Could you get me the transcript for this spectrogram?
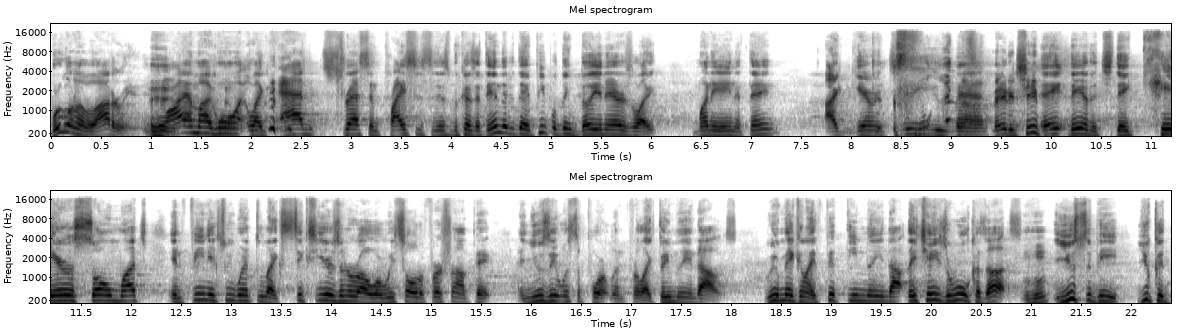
we're going to the lottery. Mm-hmm. Why am I going to like add stress and prices to this? Because at the end of the day, people think billionaires like money ain't a thing. I guarantee you, man. They're the cheapest. They, they, the, they care so much. In Phoenix, we went through like six years in a row where we sold a first round pick, and usually it was to Portland for like $3 million. We were making like $15 million. They changed the rule because of us. It used to be you could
